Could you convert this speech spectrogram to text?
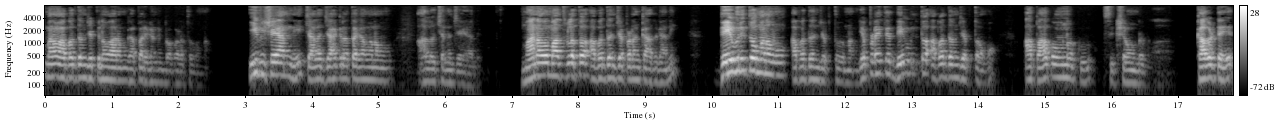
మనం అబద్ధం చెప్పిన వారంగా పరిగణింపబడుతూ ఉన్నాం. ఈ విషయాన్ని చాలా జాగ్రత్తగా మనం ఆలోచన చేయాలి. మానవ మాతృలతో అబద్ధం చెప్పడం కాదు కానీ దేవునితో మనము అబద్ధం చెప్తూ ఉన్నాం. ఎప్పుడైతే దేవునితో అబద్ధం చెప్తామో ఆ పాపమునకు శిక్ష ఉండదు. కాబట్టి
